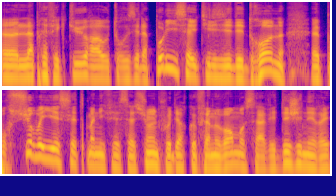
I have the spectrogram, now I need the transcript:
Euh, la préfecture a autorisé la police à utiliser des drones euh, pour surveiller cette manifestation. Il faut dire que fin novembre, ça avait dégénéré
